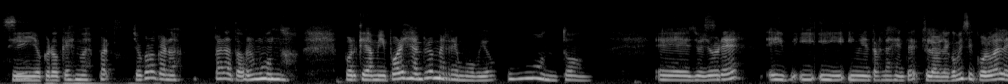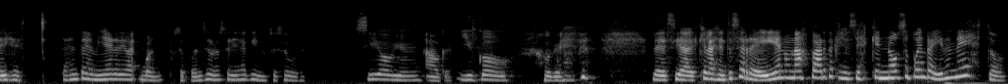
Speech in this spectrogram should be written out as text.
Sí, yo creo que no es yo creo que no es para todo el mundo, porque a mí, por ejemplo, me removió un montón. Eh, yo lloré y, y, y, mientras la gente, que lo hablé con mi psicóloga, le dije, esta gente de mierda, y va-". bueno, pues se pueden ser groserías aquí, no estoy segura. Sí, obvio. Ah, ok. You go. Ok. Le decía, es que la gente se reía en unas partes que yo decía, es que no se pueden reír en esto.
